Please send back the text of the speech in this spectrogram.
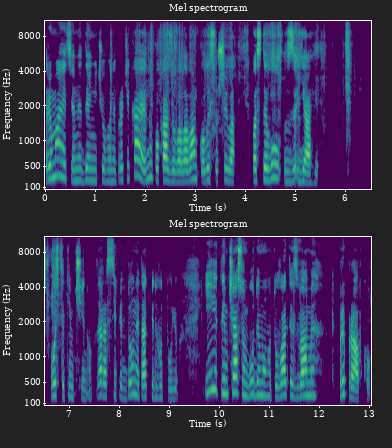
тримається, ніде нічого не протікає. Ну, показувала вам, коли сушила пастилу з ягід. Ось таким чином. Зараз всі піддони так підготую. І тим часом будемо готувати з вами приправку.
